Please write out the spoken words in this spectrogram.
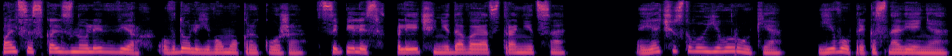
Пальцы скользнули вверх, вдоль его мокрой кожи, вцепились в плечи, не давая отстраниться. Я чувствовал его руки, его прикосновения,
